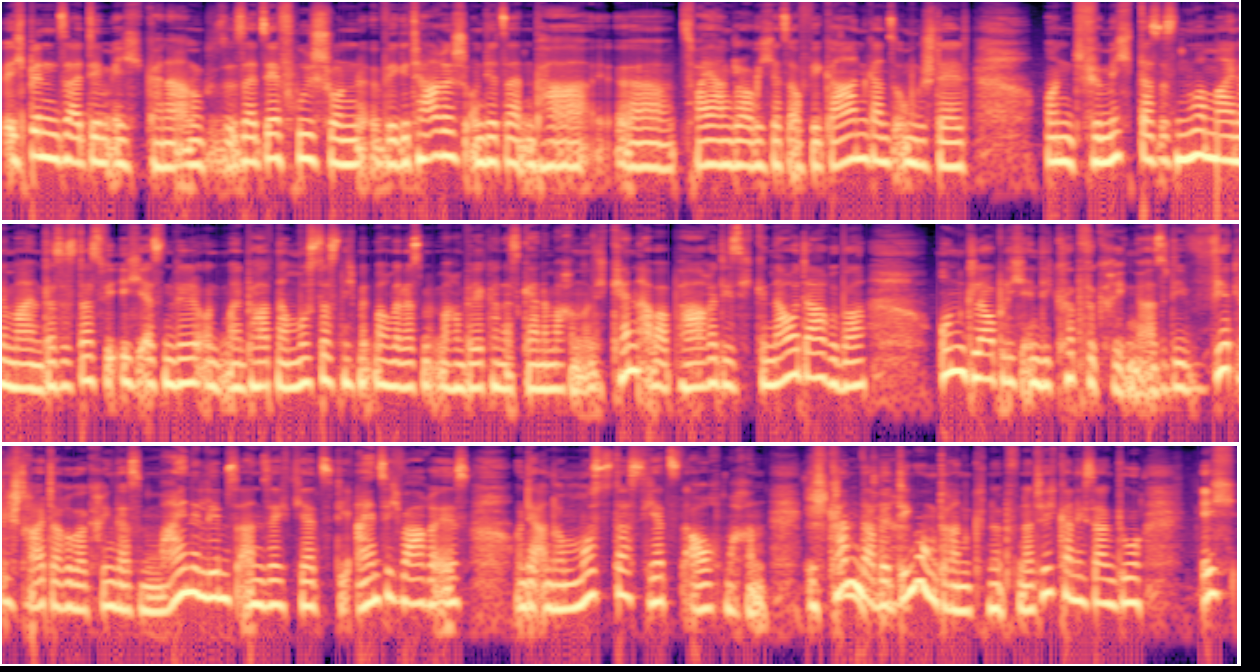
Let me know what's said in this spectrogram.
ich bin seitdem ich, keine Ahnung, seit sehr früh schon vegetarisch und jetzt seit ein paar, äh, zwei Jahren, glaube ich, jetzt auf vegan ganz umgestellt. Und für mich, das ist nur meine Meinung. Das ist das, wie ich essen will. Und mein Partner muss das nicht mitmachen. Wenn er das mitmachen will, kann er das gerne machen. Und ich kenne aber Paare, die sich genau darüber unglaublich in die Köpfe kriegen. Also die wirklich Streit darüber kriegen, dass meine Lebensansicht jetzt die einzig wahre ist und der andere muss das jetzt auch machen. Ich Stimmt, kann da ja. Bedingungen dran knüpfen. Natürlich kann ich sagen, du, ich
